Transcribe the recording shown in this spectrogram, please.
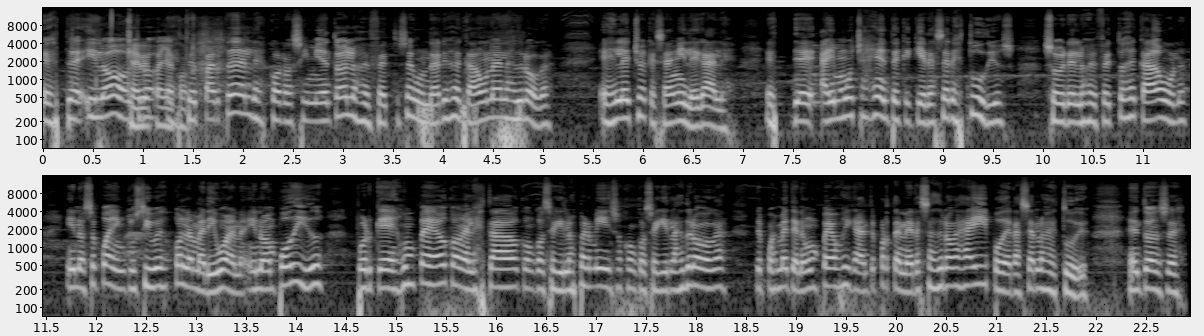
Este, y lo otro, este, parte del desconocimiento de los efectos secundarios de cada una de las drogas es el hecho de que sean ilegales. Este, hay mucha gente que quiere hacer estudios sobre los efectos de cada una y no se puede, inclusive con la marihuana, y no han podido porque es un peo con el Estado, con conseguir los permisos, con conseguir las drogas. Te puedes meter en un peo gigante por tener esas drogas ahí y poder hacer los estudios. Entonces,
